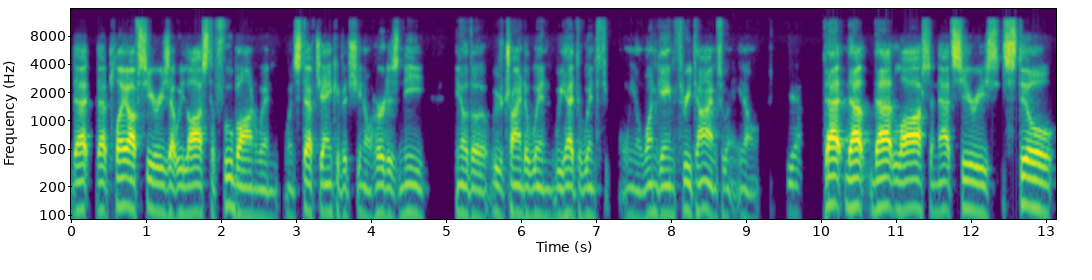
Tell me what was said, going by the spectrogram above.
that that playoff series that we lost to Fubon when when Steph Jankovic you know hurt his knee, you know the we were trying to win. We had to win, th- you know, one game three times. You know, yeah. That that that loss and that series still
